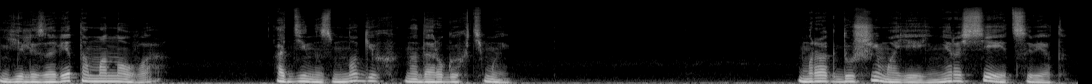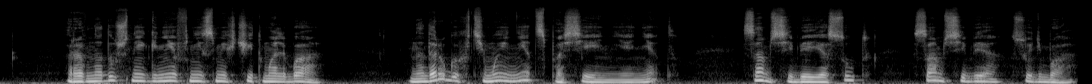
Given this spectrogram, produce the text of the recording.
Елизавета Манова Один из многих на дорогах тьмы Мрак души моей не рассеет свет, Равнодушный гнев не смягчит мольба. На дорогах тьмы нет спасения, нет. Сам себе я суд, сам себе судьба.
